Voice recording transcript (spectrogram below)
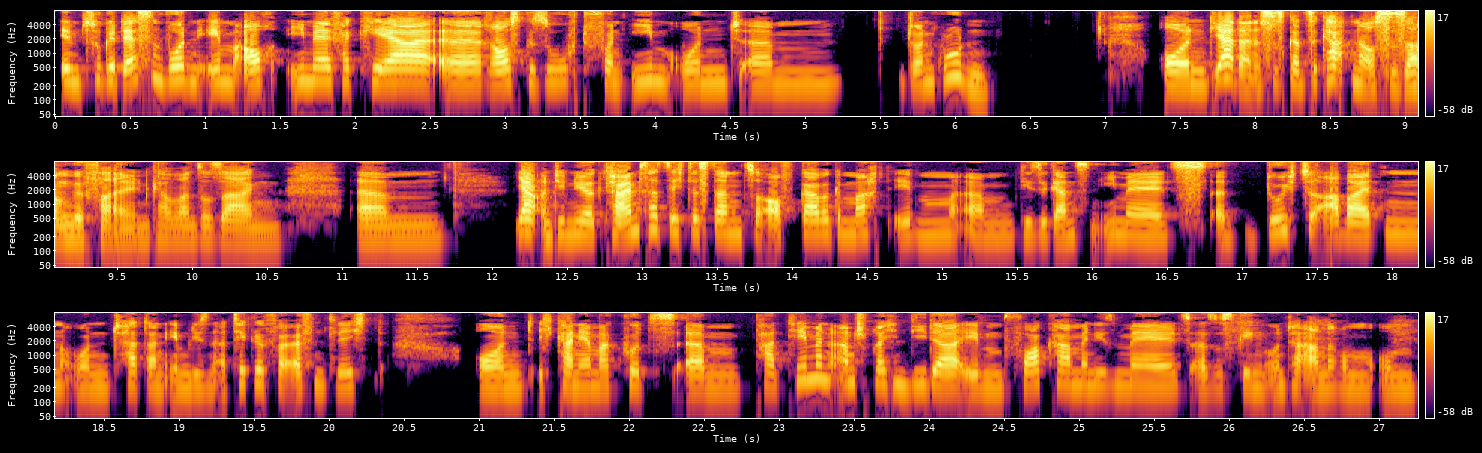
im Zuge dessen wurden eben auch E-Mail-Verkehr äh, rausgesucht von ihm und ähm, John Gruden. Und ja, dann ist das ganze Kartenhaus zusammengefallen, kann man so sagen. Ähm, ja, und die New York Times hat sich das dann zur Aufgabe gemacht, eben ähm, diese ganzen E-Mails äh, durchzuarbeiten und hat dann eben diesen Artikel veröffentlicht. Und ich kann ja mal kurz ähm, paar Themen ansprechen, die da eben vorkamen in diesen Mails. Also es ging unter anderem um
